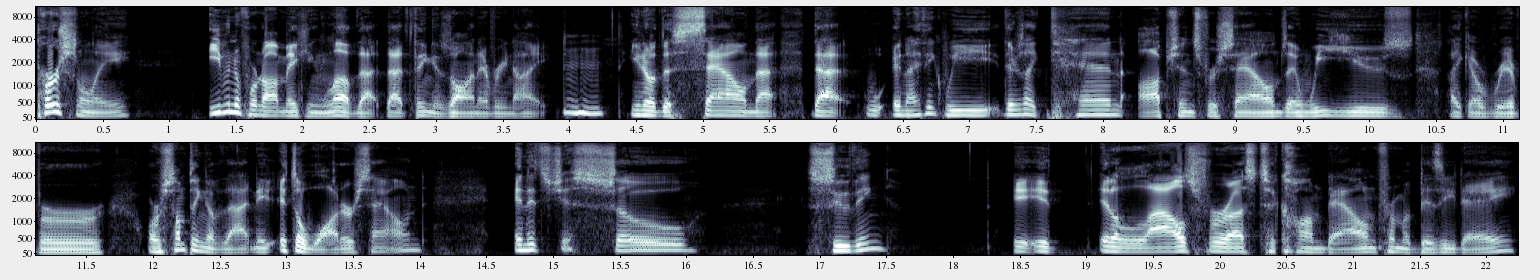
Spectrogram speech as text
personally even if we're not making love that that thing is on every night mm-hmm. you know the sound that that and i think we there's like 10 options for sounds and we use like a river or something of that And it's a water sound and it's just so soothing. It, it it allows for us to calm down from a busy day,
